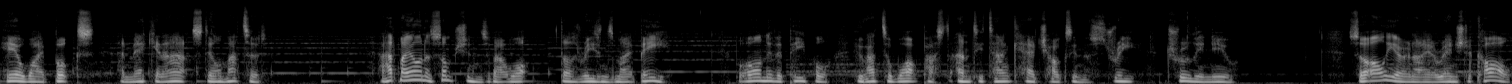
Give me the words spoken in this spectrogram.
Hear why books and making art still mattered. I had my own assumptions about what those reasons might be, but only the people who had to walk past anti tank hedgehogs in the street truly knew. So Olya and I arranged a call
